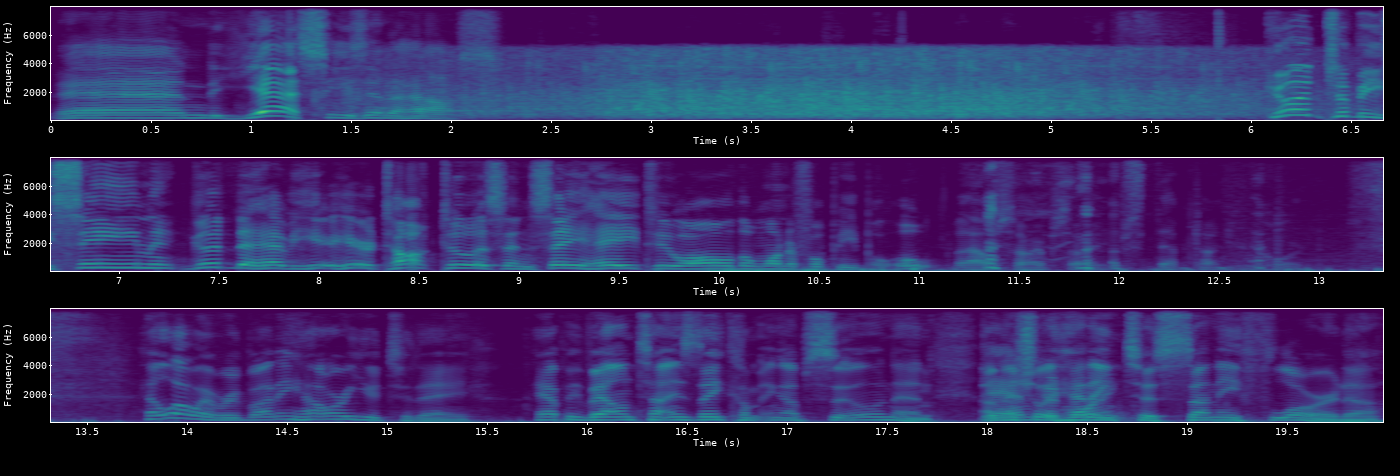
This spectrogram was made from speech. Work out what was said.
And yes, he's in the house. Good to be seen. Good to have you here. Here, talk to us and say hey to all the wonderful people. Oh, I'm sorry. I'm sorry. I stepped on your cord. Hello, everybody. How are you today? Happy Valentine's Day coming up soon, and I'm Dan, actually good heading morning. to sunny Florida.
